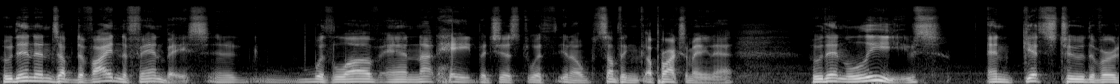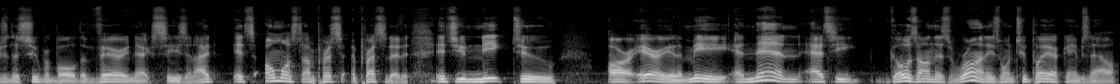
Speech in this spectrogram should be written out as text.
who then ends up dividing the fan base uh, with love and not hate, but just with you know something approximating that. Who then leaves and gets to the verge of the Super Bowl the very next season. I it's almost unprecedented. It's unique to our area to me. And then as he goes on this run, he's won two playoff games now,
